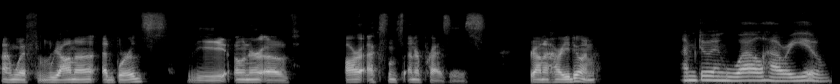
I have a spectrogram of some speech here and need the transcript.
I'm with Riahna Edwards, the owner of RExcellence Enterprises. Riahna, how are you doing? I'm doing well. How are you?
